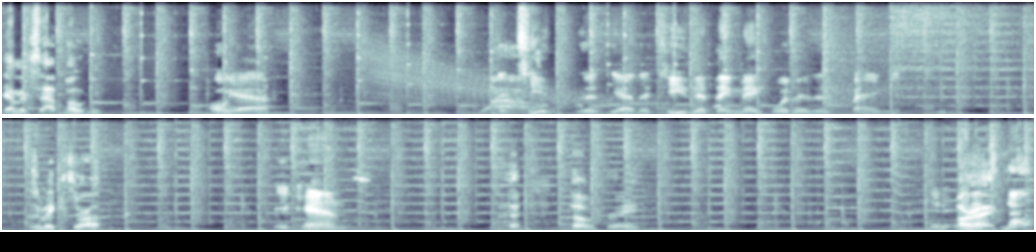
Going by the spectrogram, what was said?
damn, it's that potent. oh yeah, Wow. the tea. The, yeah, the tea that they make with it is banging. Does it make you throw up? It can. Oh, great. And, and All right. it's not.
